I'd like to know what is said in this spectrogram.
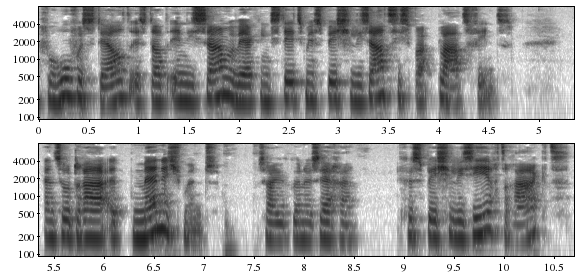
Verhoeven stelt, is dat in die samenwerking steeds meer specialisaties plaatsvindt. En zodra het management, zou je kunnen zeggen, gespecialiseerd raakt,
